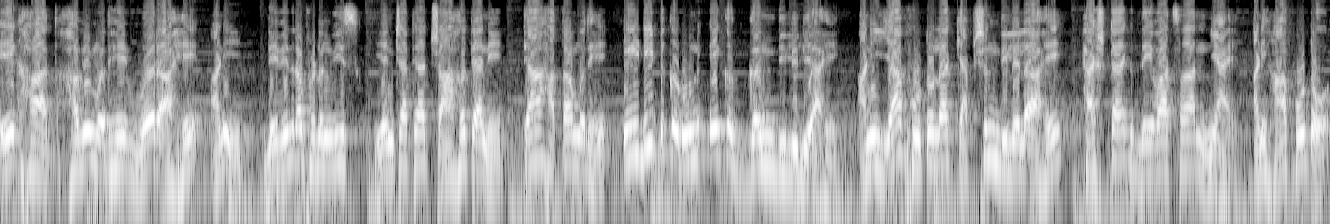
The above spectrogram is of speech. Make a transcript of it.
एक हात हवेमध्ये वर आहे आणि देवेंद्र फडणवीस यांच्या त्या चाहत्याने त्या हातामध्ये एडिट करून एक गन दिलेली आहे. आणि या फोटोला कॅप्शन दिलेलं आहे हॅशटॅग देवाचा न्याय. आणि हा फोटो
